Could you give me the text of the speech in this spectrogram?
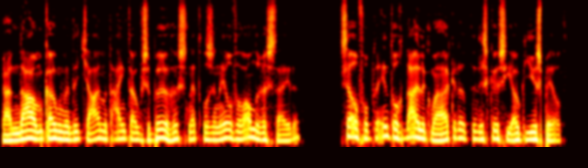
En daarom komen we dit jaar met Eindhovense burgers, net als in heel veel andere steden, zelf op de intocht duidelijk maken dat de discussie ook hier speelt.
